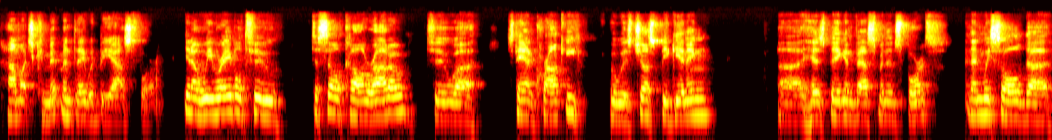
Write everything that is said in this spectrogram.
how much commitment they would be asked for. You know, we were able to to sell Colorado to uh, Stan Kroenke, who was just beginning uh, his big investment in sports. And then we sold uh,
